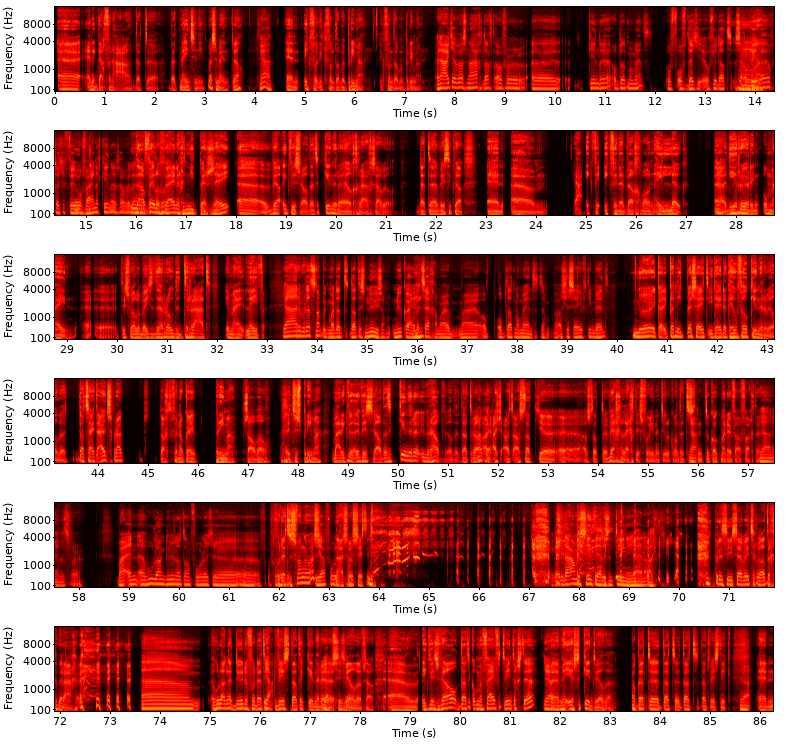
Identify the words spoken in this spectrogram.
Eh, en ik dacht van, nou, dat, eh, dat meent ze niet. Maar ze meent het wel. Ja. En ik vond, ik vond het allemaal prima. Ik vond het allemaal prima. En had jij wel eens nagedacht over eh, kinderen op dat moment? Of, of, dat je, of je dat zou Mm. willen? Of dat je veel of weinig kinderen zou willen Nou, hebben, veel of weinig niet per se. Wel, ik wist wel dat ik kinderen heel graag zou willen. Dat wist ik wel. En ehm, ja, ik vind, ik vind het wel gewoon heel leuk. Eh, Ja. Die reuring om me heen. Eh, eh, het is wel een beetje de rode draad in mijn leven. Ja, dat snap ik. Maar dat, dat is nu. Nu kan je Mhm. dat zeggen. Maar, maar op, op dat moment, als je 17 bent. Nee, ik, ik had niet per se het idee dat ik heel veel kinderen wilde. Dat zij het uitsprak, dacht ik van oké, prima, zal wel. Het is prima. Maar ik, wil, ik wist wel dat ik kinderen überhaupt wilde. Dat wel, als, als, als, dat je, eh, als dat eh, weggelegd is voor je natuurlijk. Want het is Ja. natuurlijk ook maar even afwachten. Ja, nee, dat is waar. Maar en eh, hoe lang duurde het dan voordat je... eh, vo- Voordat ze zwanger was? Ja, voor, nou, ze was 16. Kijk, en daarom is Cynthia dus een tien en jij een acht. ja, precies, zij weet zich wel te gedragen. Ehm, Hoe lang het duurde voordat ik Ja. wist dat ik kinderen Ja, precies, ja. wilde of zo. Ehm, ik wist wel dat ik op mijn 25ste ja, eh, mijn eerste kind wilde. Dat, eh, dat, eh, dat, dat wist ik. ja. En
